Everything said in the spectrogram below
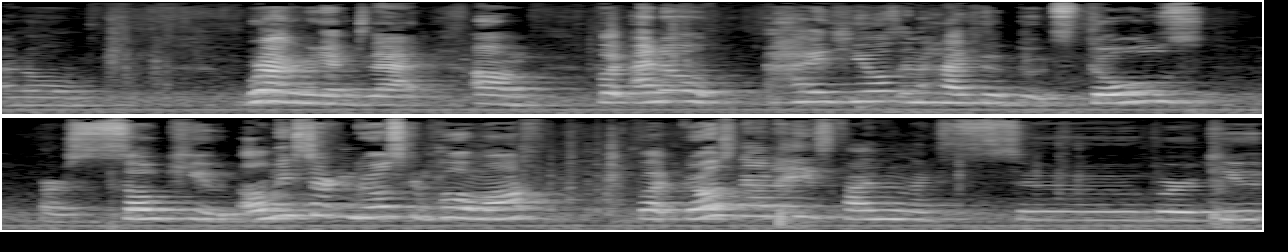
I know we're not gonna get into that. Um, but I know high heels and high heel boots. Those are so cute. Only certain girls can pull them off, but girls nowadays find them like super cute,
